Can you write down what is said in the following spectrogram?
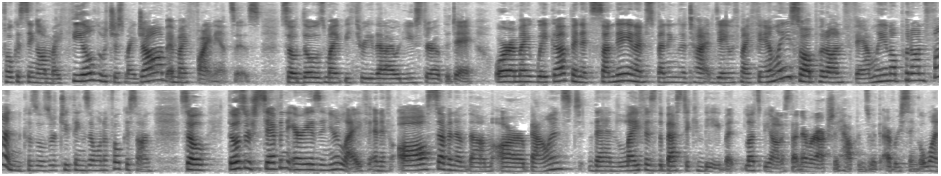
focusing on my field, which is my job and my finances. So those might be three that I would use throughout the day. Or I might wake up and it's Sunday and I'm spending the time, day with my family, so I'll put on family and I'll put on fun because those are two things I want to focus on. So those are seven areas in your life and if all seven of them are balanced, then life is the best it can be. But let's be honest, that never actually happens with every single one.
